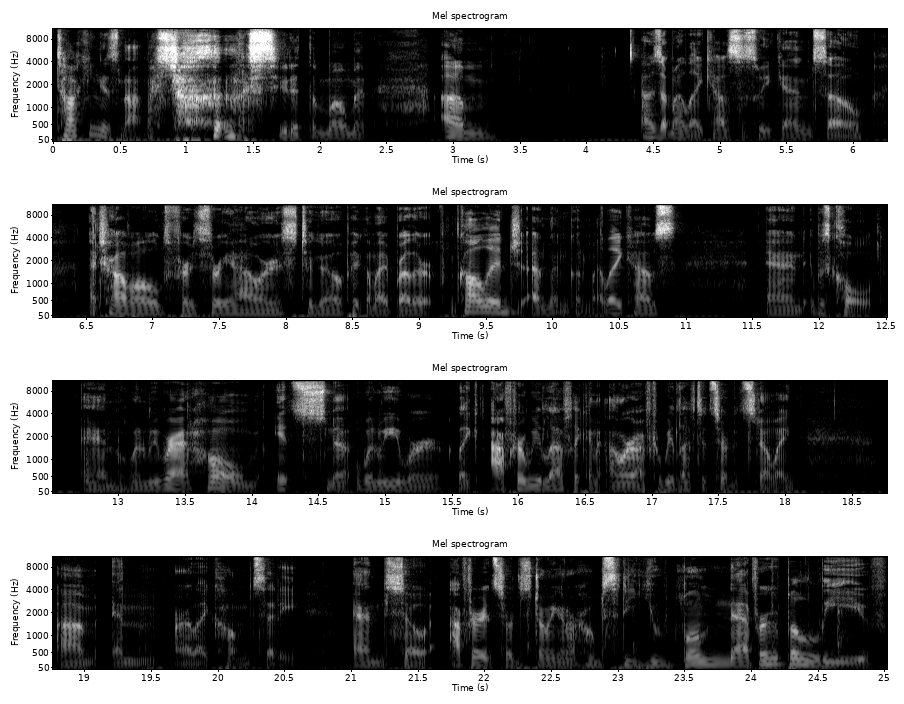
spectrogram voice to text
talking is not my strong suit at the moment. Um I was at my lake house this weekend, so I traveled for three hours to go pick up my brother from college and then go to my lake house. And it was cold. And when we were at home, it snowed. When we were like after we left, like an hour after we left, it started snowing, um, in our like home city. And so after it started snowing in our home city, you will never believe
